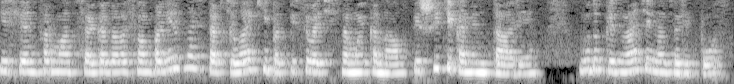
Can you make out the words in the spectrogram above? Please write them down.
Если информация оказалась вам полезной, ставьте лайки и подписывайтесь на мой канал. Пишите комментарии. Буду признательна за репост.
